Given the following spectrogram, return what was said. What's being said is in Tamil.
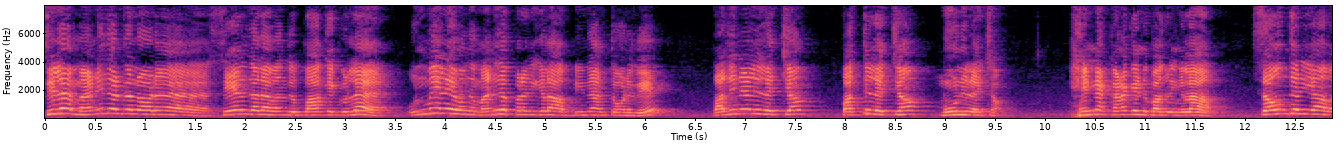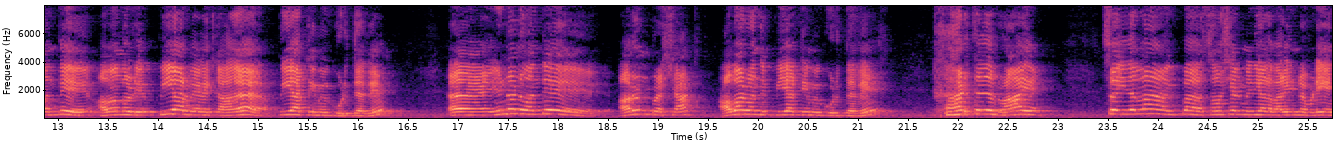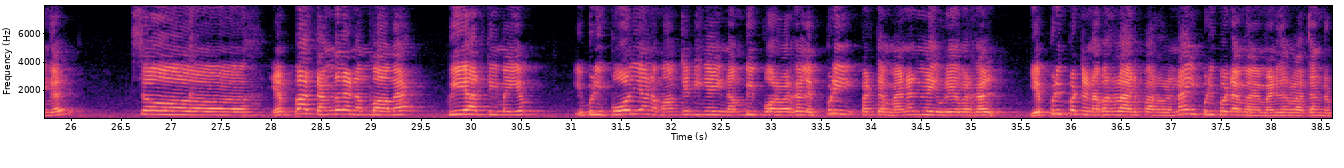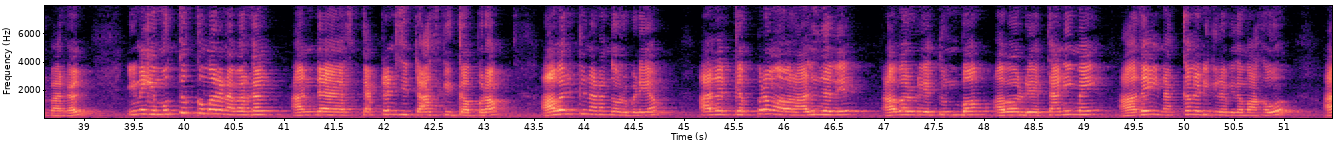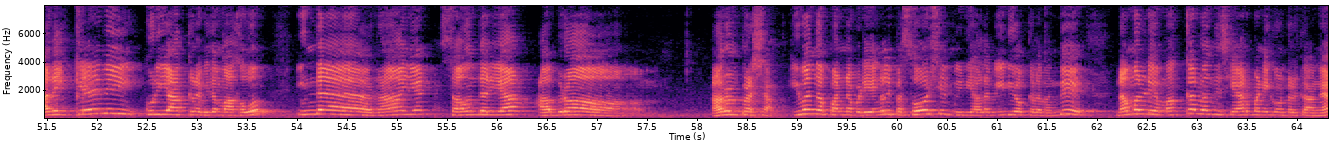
சில மனிதர்களோட செயல்களை வந்து பார்க்கக்குள்ள உண்மையிலே இவங்க மனித பிறவிகளா அப்படின்னு தான் தோணுது. பதினேழு லட்சம் பத்து லட்சம் மூணு லட்சம். என்ன கணக்குன்னு பாக்குறீங்களா சௌந்தர்யா வந்து அவங்களுடைய பிஆர் வேலைக்காக பிஆர் டீமுக்கு கொடுத்தது. இன்னொன்று வந்து அருண் பிரசாத் அவர் வந்து பிஆர் டீமுக்கு கொடுத்தது. அடுத்தது ராயன். ஸோ இதெல்லாம் இப்போ சோஷியல் மீடியாவில் வருகின்ற விடயங்கள். ஸோ எப்போ தங்களை நம்பாமல் பிஆர் மையம் இப்படி போலியான மார்க்கெட்டிங்கை நம்பி போறவர்கள் எப்படிப்பட்ட மனநிலை உடையவர்கள் எப்படிப்பட்ட நபர்களாக இருப்பார்கள்னா இப்படிப்பட்ட ம- தான் இருப்பார்கள். இன்னைக்கு முத்துக்குமரன் அவர்கள் அந்த கேப்டன்சி டாஸ்க்கு அப்புறம் அவருக்கு நடந்த ஒரு விடயம். அதற்கப்புறம் அவர் அழுதது அவருடைய துன்பம் அவருடைய தனிமை அதை நக்கலடிக்கிற விதமாகவும் அதை கேள்விக்குறியாக்குற விதமாகவும் இந்த ராயன் சௌந்தர்யா அப்புறம் அருண் பிரசாத். இவங்க பண்ண விடயங்கள் இப்ப சோஷியல் மீடியால வீடியோக்களை வந்து நம்மளுடைய மக்கள் வந்து ஷேர் பண்ணி கொண்டிருக்காங்க.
